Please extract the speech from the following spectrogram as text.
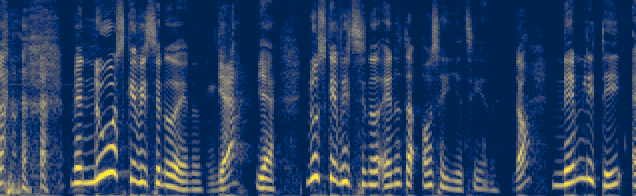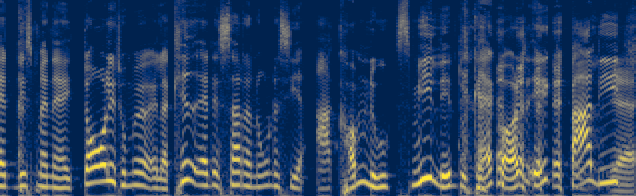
Men nu skal vi til noget andet. Ja, Ja, nu skal vi til noget andet, der også er irriterende. nå. Nemlig det, at hvis man er i dårligt humør eller ked af det, så er der nogen, der siger, ah, kom nu, smil lidt, du kan godt, ikke? Bare lige Ja,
